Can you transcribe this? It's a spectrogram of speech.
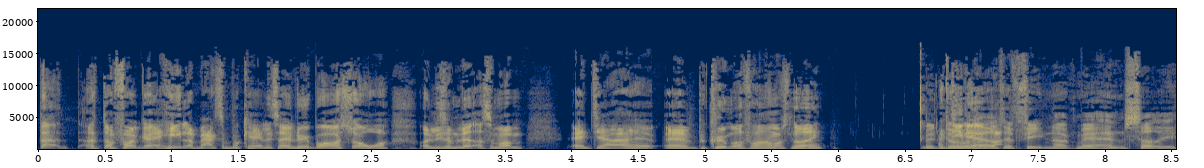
der, der, folk er helt opmærksom på Kalle, så jeg løber også over og ligesom lader som om, at jeg er, er bekymret for ham og sådan noget, ikke? Men du de der havde var- det fint nok med, at han sad i...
